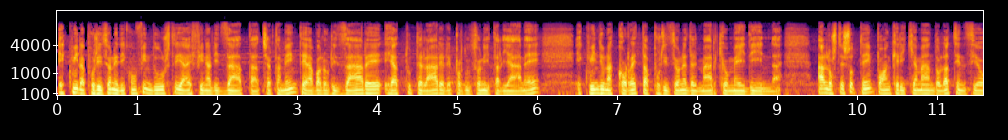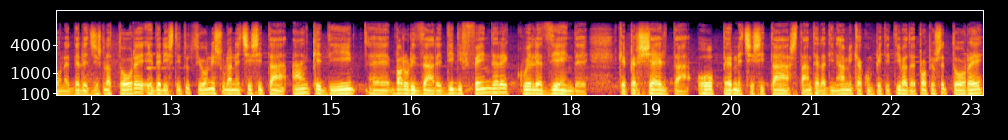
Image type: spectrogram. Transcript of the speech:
E qui la posizione di Confindustria è finalizzata certamente a valorizzare e a tutelare le produzioni italiane e quindi una corretta posizione del marchio Made in, allo stesso tempo anche richiamando l'attenzione del legislatore e delle istituzioni sulla necessità anche di eh, valorizzare, di difendere quelle aziende che per scelta o per necessità, stante la dinamica competitiva del proprio settore,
